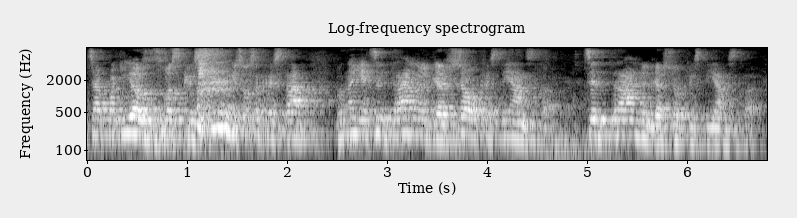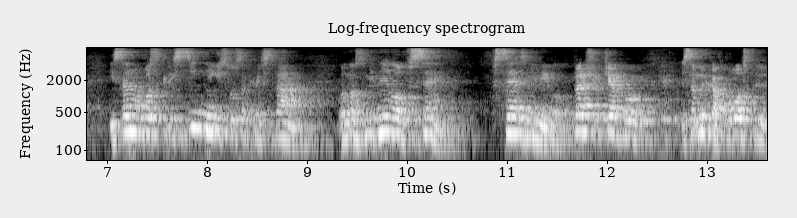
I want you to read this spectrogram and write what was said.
ця подія з Воскресінням Ісуса Христа, вона є центральною для всього християнства. Центральною для всього християнства. І саме Воскресіння Ісуса Христа, воно змінило все. Все змінило. В першу чергу самих апостолів,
